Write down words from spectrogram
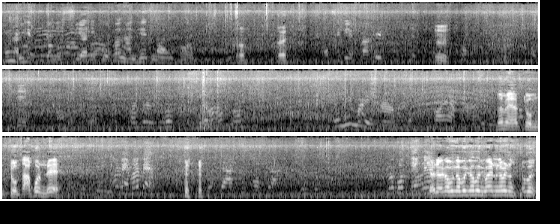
มึงหันเห็ดกันนี่เสียนี่พวกก็งานเฮ็ดหน่อยพอเอ้ยเอาสิเบ็ดปะอืมเอาสิเบ็ดไม่ใหม่หามก้อยอะไม่แม่ครับจุ่มจุ่มสามคนเด้มาแม่มาแม่ มาบอกแข็งแรงเดี๋ยวเดี๋ยวก็มึงก็มึงก็มึงก็มึงก็มึงก็มึง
